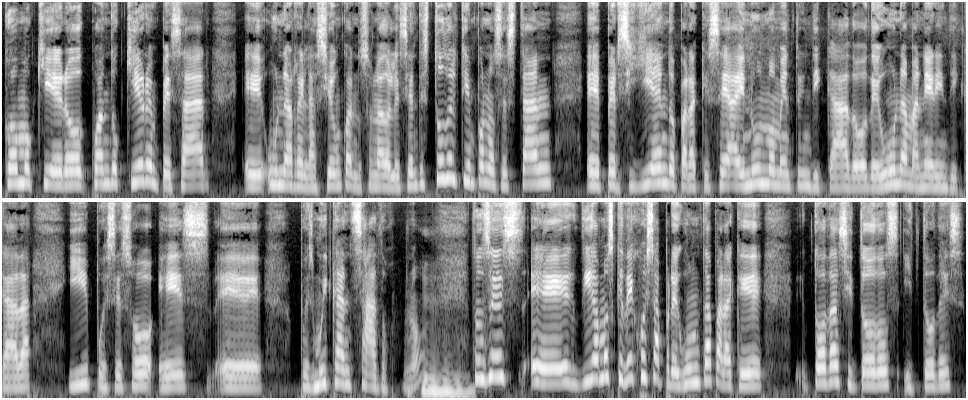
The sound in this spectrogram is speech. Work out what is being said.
cómo quiero, cuándo quiero empezar eh, una relación cuando son adolescentes. Todo el tiempo nos están eh, persiguiendo para que sea en un momento indicado, de una manera indicada, y pues eso es eh, pues muy cansado, ¿no? Entonces, eh, digamos que dejo esa pregunta para que todas y todos y todes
